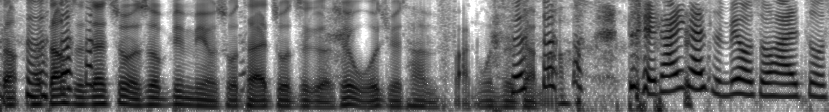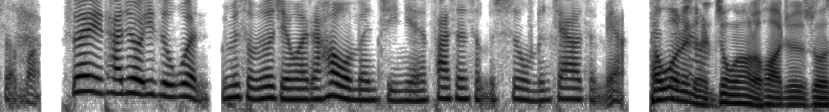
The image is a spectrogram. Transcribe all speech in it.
当他当时在 做的时候，并没有说他在做这个，所以我就觉得他很烦，问这干嘛？对他一开始没有说他在做什么，所以他就一直问：“你们什么时候结婚？然后我们几年发生什么事？我们家要怎么样？”他问了一个很重要的话，就是说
